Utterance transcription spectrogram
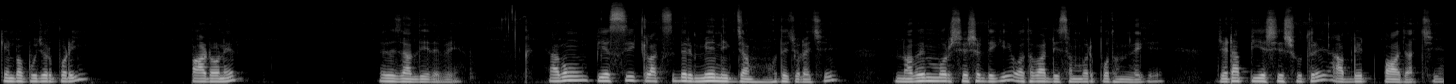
কিংবা পুজোর পরেই পার্ডনের রেজাল্ট দিয়ে দেবে। এবং পিএসসি ক্লার্কশিপের মেন এক্সাম হতে চলেছে। নভেম্বর শেষের দিকে অথবা ডিসেম্বর প্রথম দিকে, যেটা পিএসসির সূত্রে আপডেট পাওয়া যাচ্ছে।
